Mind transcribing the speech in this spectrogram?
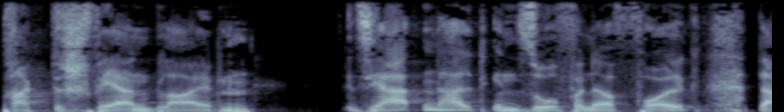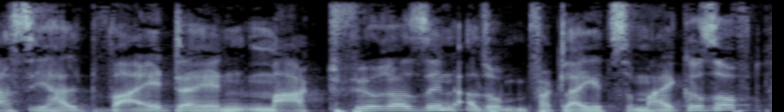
praktisch fernbleiben. Sie hatten halt insofern Erfolg, dass sie halt weiterhin Marktführer sind, also im Vergleich zu Microsoft.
